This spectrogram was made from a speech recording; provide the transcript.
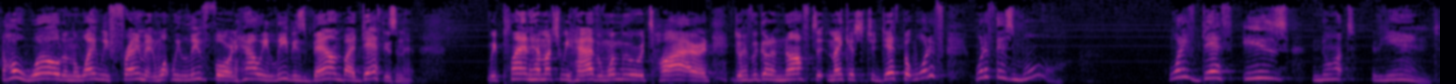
The whole world and the way we frame it and what we live for and how we live is bound by death, isn't it? We plan how much we have and when we will retire and do have we got enough to make us to death? But what if what if there's more? What if death is not the end?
